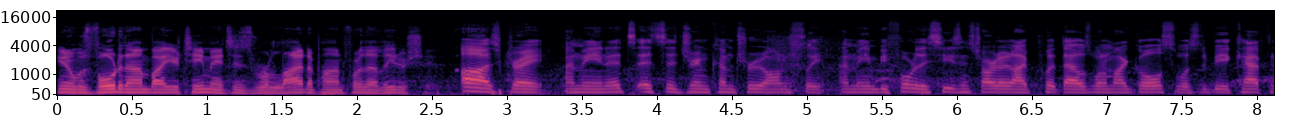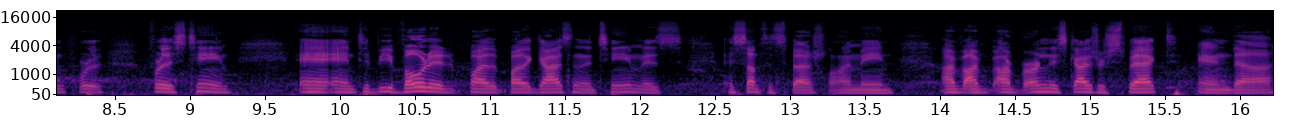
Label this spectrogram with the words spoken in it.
you know was voted on by your teammates and is relied upon for that leadership? Oh, it's great. I mean, it's it's a dream come true. Honestly, I mean, before the season started, I put that was one of my goals was to be a captain for for this team, and, and to be voted by the by the guys on the team is is something special. I mean, I've, I've, I've earned these guys respect, and uh,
